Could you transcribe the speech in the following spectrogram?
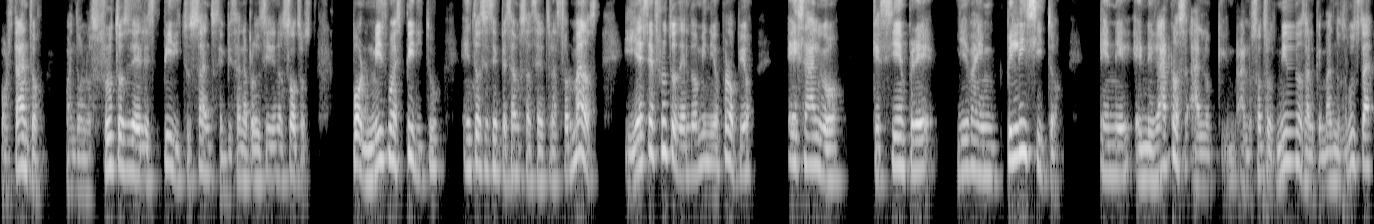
Por tanto, cuando los frutos del Espíritu Santo se empiezan a producir en nosotros por el mismo Espíritu, entonces empezamos a ser transformados. Y ese fruto del dominio propio es algo que siempre lleva implícito en, negarnos a, lo que, a nosotros mismos, a lo que más nos gusta,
